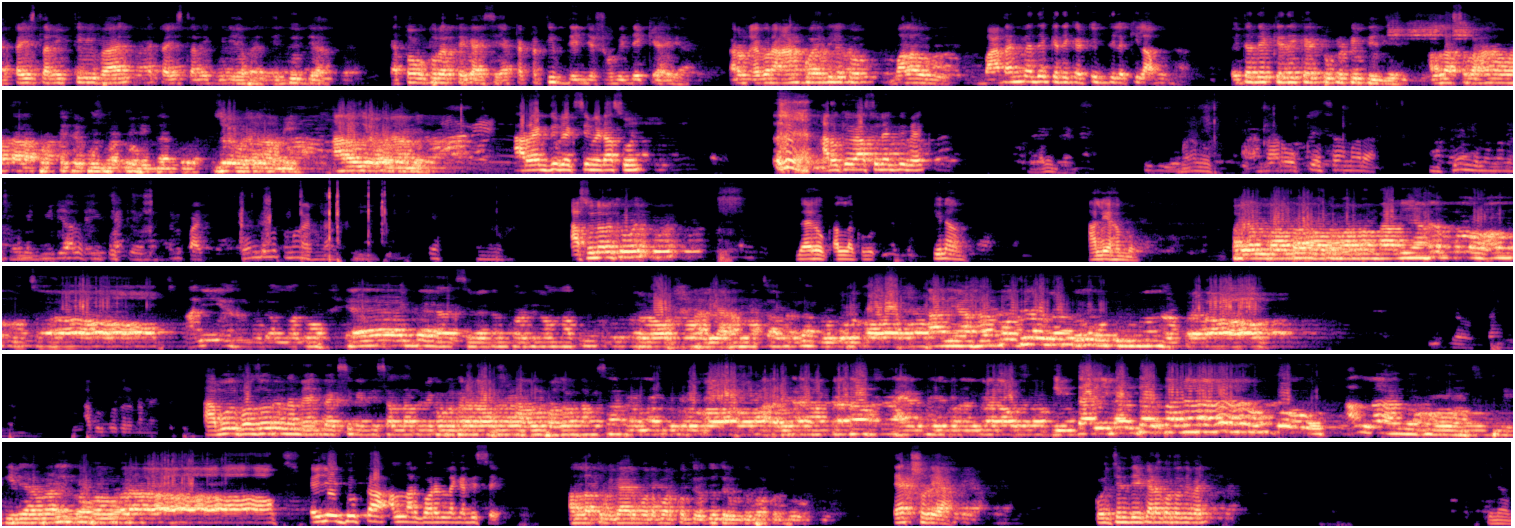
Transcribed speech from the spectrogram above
একটা ইসলামিক টিভি ফাইল, একটা ইসলামিক মিডিয়া ফাইল। এই দুইটা এত দূরের থেকে আইছে, একটা একটা টিপ দিন যে, ছবি দেখে আইরা। কারণ এবার আন কয়ে দিলে তো বালা হইব। বাদান মে দেখে দেখে টিপ দিলে কি লাভ না এটা দেখে দেখে একটু টিপ দিন যে আল্লাহ সুবহানাহু ওয়া তাআলা প্রত্যেকের বুঝবার তৌফিক দান করুন জোরে বলেন আমিন। আরও জোরে বলেন আমিন। আরও এক দুই ভ্যাকসিমেট আসুন। আরও কেউ আসুন এক দুই কেসা মারা। মিডিয়া প্যান্ডেল তো আসুন আরও কেউ। যাই হোক আল্লাহ কবুল। কি নাম? আলী আহমদ। আলী আহমদ আলী আহমদ। আল্লাহ এক ব্যাগ সিমেন্টন করে দিন আল্লাহ তুমি কবুল করো। আলী আহমদ সাহেবের জান কবুল করো। আলী আহমদ, আল্লাহ তুমি আবুল বদরের নামে একটা আবুল ফজরের নামে এক ভ্যাকসিন দিস আল্লাহ তুমি কবুল করে আবুল ফজরের নামে সাহেব আল্লাহ তুমি কবুল করো মাতা পিতার মাফ করে দাও আয়াত থেকে প্রদান করে দাও দিনদারি বান্দার বানাও গো আল্লাহ গো তুমি দিনের বাড়ি কবুল করে এই যে দুধটা আল্লাহর ঘরের লাগে দিছে আল্লাহ তুমি গায়ের মতো বরকত দিও দুধের মতো বরকত দিও একশো টাকা কোনছেন দিয়ে কাটা কত দিবেন কি নাম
